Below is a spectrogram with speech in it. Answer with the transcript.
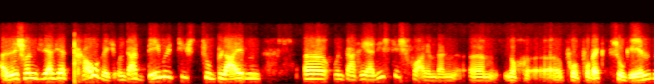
Also es ist schon sehr, sehr traurig. Und da demütig zu bleiben und da realistisch vor allem dann ähm, noch vor, vorweg zu gehen,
